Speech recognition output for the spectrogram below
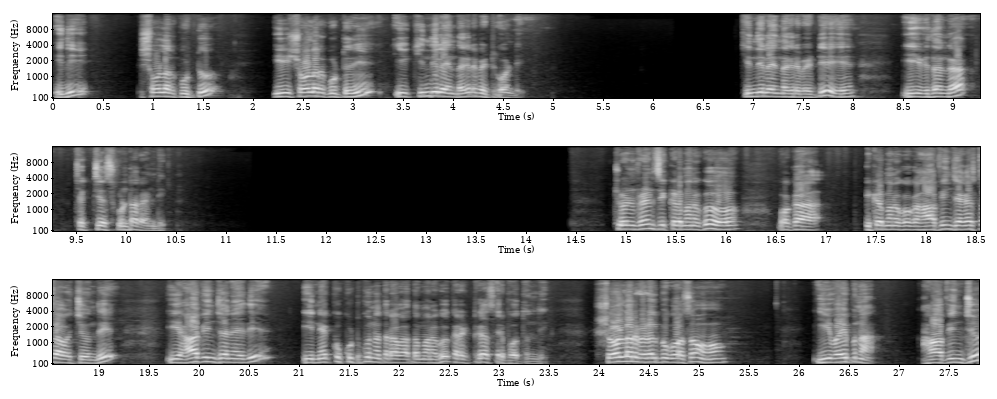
ఇది షోల్డర్ కుట్టు. ఈ షోల్డర్ కుట్టుని ఈ కింది లైన్ దగ్గర పెట్టుకోండి. కింది లైన్ దగ్గర పెట్టి ఈ విధంగా చెక్ చేసుకుంటారండి. చూడండి ఫ్రెండ్స్ ఇక్కడ మనకు ఒక ఇక్కడ మనకు ఒక హాఫ్ ఇంచ్ ఎగస్ట్రా వచ్చి ఉంది. ఈ హాఫ్ ఇంచ్ అనేది ఈ నెక్ కుట్టుకున్న తర్వాత మనకు కరెక్ట్గా సరిపోతుంది. షోల్డర్ వెడల్పు కోసం ఈ వైపున హాఫ్ ఇంచు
